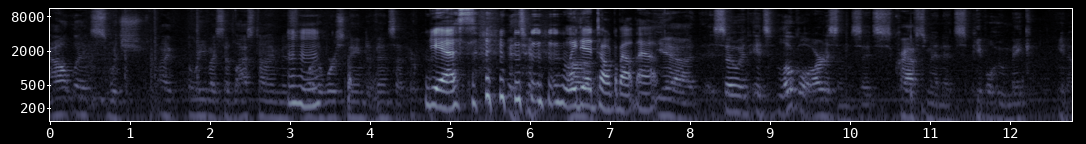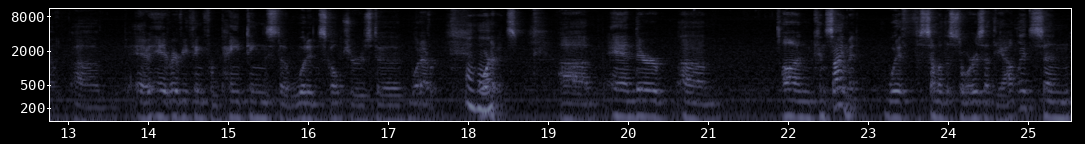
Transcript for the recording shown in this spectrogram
outlets, which I believe I said last time is one Mm-hmm. of the worst named events I've ever. Yes, we uh, did talk about that. Yeah, so it, it's local artisans, it's craftsmen, it's people who make, you know, uh, everything from paintings to wooden sculptures to whatever, Mhm. ornaments. Um, and they're um, on consignment with some of the stores at the outlets, and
